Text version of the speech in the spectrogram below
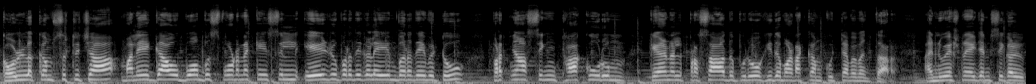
കൊള്ളക്കം സൃഷ്ടിച്ച മലേഗാവ് ബോംബ് സ്ഫോടന കേസിൽ ഏഴു പ്രതികളെയും വെറുതെ വിട്ടു. പ്രജ്ഞാ സിംഗ് ഠാക്കൂറും കേണൽ പ്രസാദ് പുരോഹിതും അടക്കം കുറ്റവിമുക്തർ. അന്വേഷണ ഏജൻസികൾ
